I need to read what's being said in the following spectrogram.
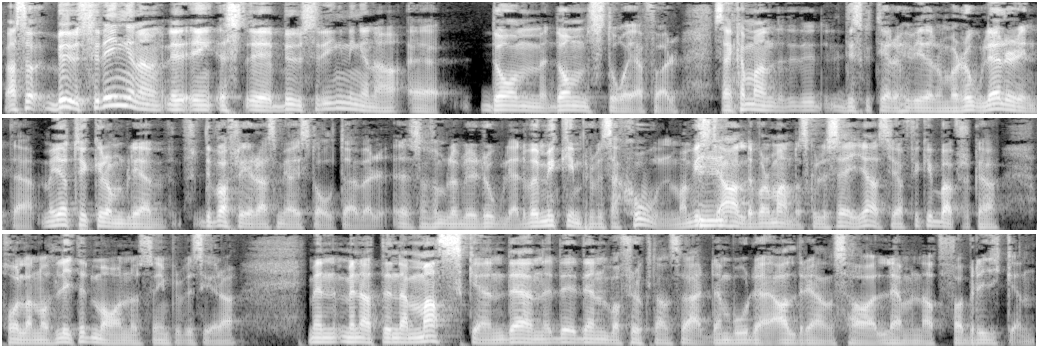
Alltså busringarna, eh, eh, busringningarna, de, de står jag för. Sen kan man diskutera huruvida de var roliga eller inte. Men jag tycker de blev, det var flera som jag är stolt över, eh, som, som blev roliga. Det var mycket improvisation. Man visste ju aldrig vad de andra skulle säga. Så jag fick ju bara försöka hålla något litet manus och improvisera. Men, men att den där masken, den, den var fruktansvärd. Den borde aldrig ens ha lämnat fabriken.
